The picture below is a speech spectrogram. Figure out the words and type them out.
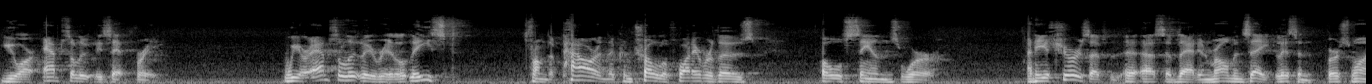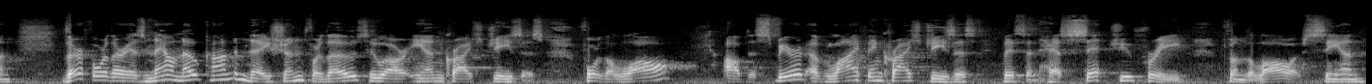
You are absolutely set free we are absolutely released from the power and the control of whatever those old sins were. And he assures uh, us of that in Romans 8. Listen, verse 1. Therefore, there is now no condemnation for those who are in Christ Jesus. For the law of the Spirit of life in Christ Jesus, listen, has set you free from the law of sin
